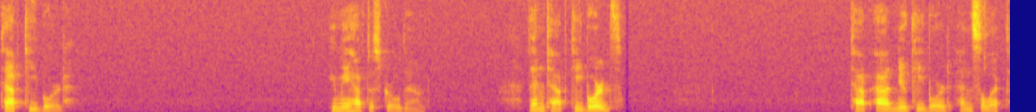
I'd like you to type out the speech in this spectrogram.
Tap Keyboard. You may have to scroll down. Then tap Keyboards. Tap Add New Keyboard and select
